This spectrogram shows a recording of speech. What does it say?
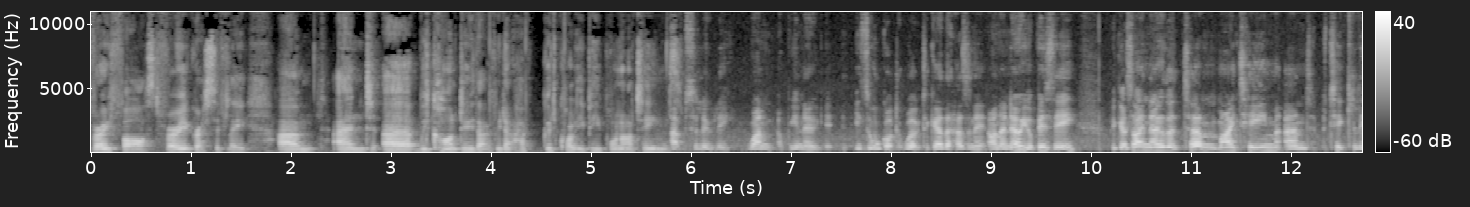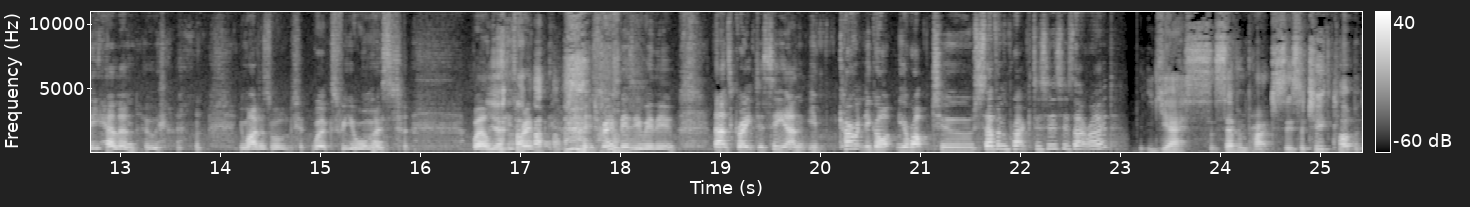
very fast, very aggressively, um, and uh, we can't do that if we don't have good quality people on our teams. Absolutely, one you know it, it's all got to work together, hasn't it? And I know you're busy because I know that um, my team and particularly Helen, who you might as well works for you almost. Well, yeah. she's, very, she's very busy with you. That's great to see. And you've currently got, you're up to seven practices, is that right? Yes, seven practices. So Tooth Club,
